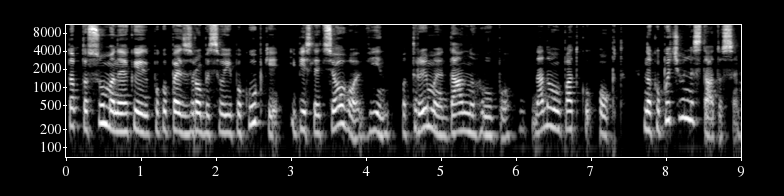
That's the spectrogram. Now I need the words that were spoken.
тобто сума, на якій покупець зробить свої покупки, і після цього він отримує дану групу, в даному випадку опт. Накопичувальні статуси.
